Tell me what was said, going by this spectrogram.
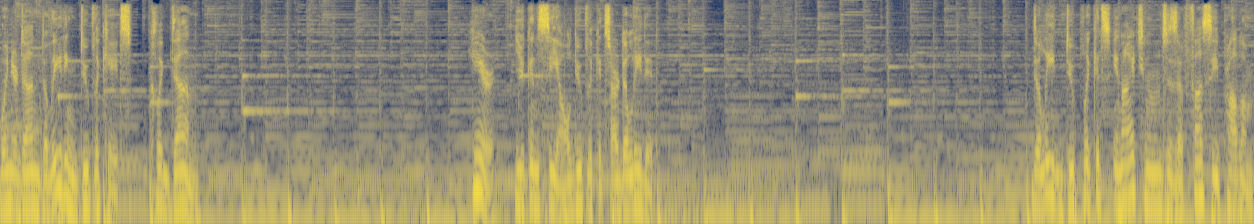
When you're done deleting duplicates, click Done. Here, you can see all duplicates are deleted. Delete duplicates in iTunes is a fussy problem.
